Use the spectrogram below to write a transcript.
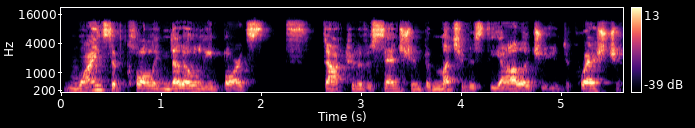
winds up calling not only Barth's doctrine of ascension, but much of his theology into question.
